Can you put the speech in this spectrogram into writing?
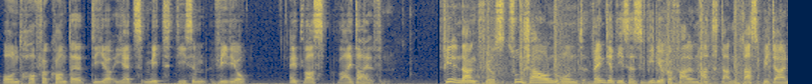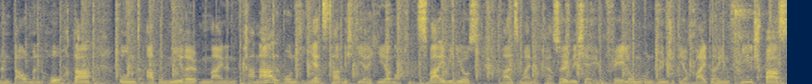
und hoffe, konnte dir jetzt mit diesem Video etwas weiterhelfen. Vielen Dank fürs Zuschauen und wenn dir dieses Video gefallen hat, dann lass bitte einen Daumen hoch da und abonniere meinen Kanal. Und jetzt habe ich dir hier noch zwei Videos als meine persönliche Empfehlung und wünsche dir weiterhin viel Spaß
